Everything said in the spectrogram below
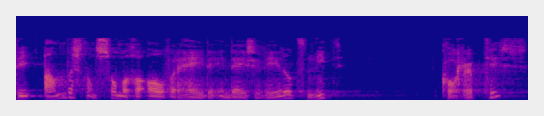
die anders dan sommige overheden in deze wereld niet corrupt is,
